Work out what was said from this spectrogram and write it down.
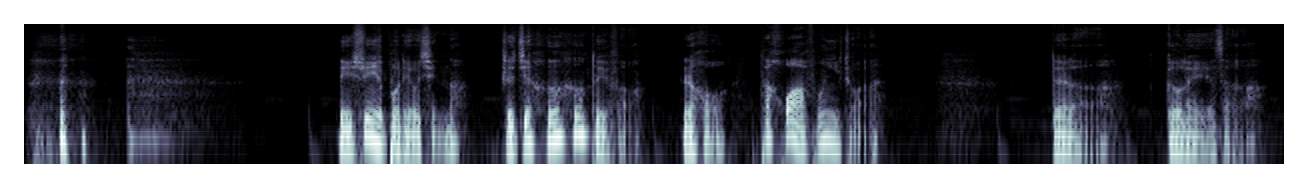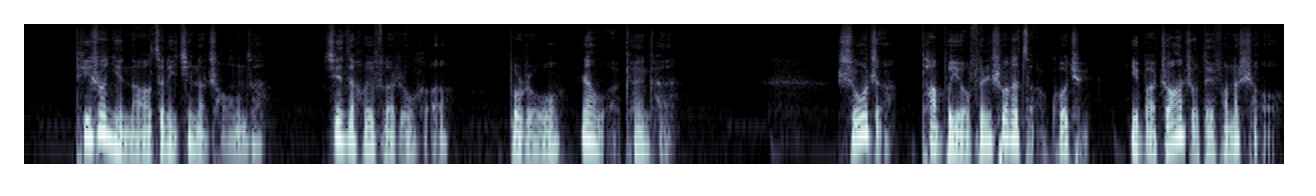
李迅也不留情了，直接呵呵对方，然后他话锋一转：“对了，狗老爷子，听说你脑子里进了虫子，现在恢复的如何？不如让我看看。”说着。他不由分说的走过去，一把抓住对方的手，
